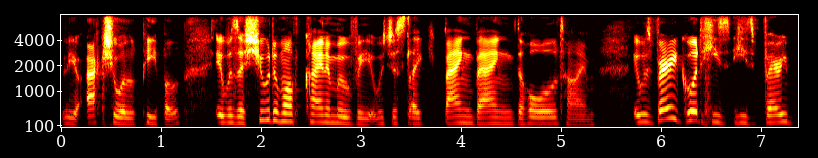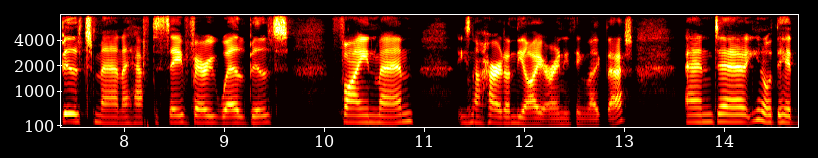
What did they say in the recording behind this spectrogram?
you know, actual people. It was a shoot 'em up kind of movie. It was just like bang bang the whole time. It was very good. He's he's very built man, I have to say, very well built, fine man. He's not hard on the eye or anything like that. And uh, you know, they had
